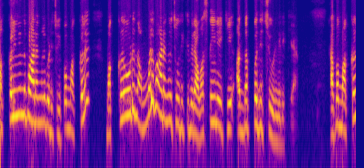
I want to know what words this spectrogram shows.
മക്കളിൽ നിന്ന് പാഠങ്ങൾ പഠിച്ചു. ഇപ്പൊ മക്കൾ മക്കളോട് നമ്മൾ പാഠങ്ങൾ ചോദിക്കുന്ന ഒരു അവസ്ഥയിലേക്ക് അധപ്പതിച്ചു കൊണ്ടിരിക്കുകയാണ് അപ്പൊ മക്കൾ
